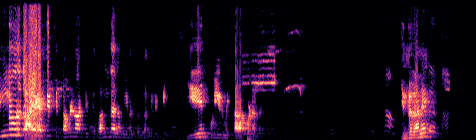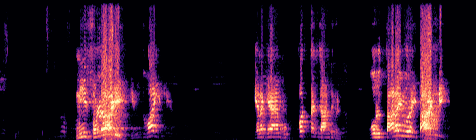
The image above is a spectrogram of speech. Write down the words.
இன்னொரு தாயகத்திற்கு தமிழ்நாட்டிற்கு வந்த நம் இன சொந்தங்களுக்கு ஏன் குடியுரிமை தரப்படல? இந்துதானே? நீ சொல்றபடி இந்துவா எனக்கு முப்பத்தஞ்சு ஆண்டுகள்? ஒரு தலைமுறை தாண்டி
